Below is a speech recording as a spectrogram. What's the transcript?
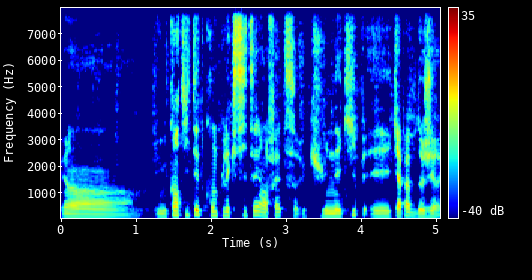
une quantité de complexité en fait qu'une équipe est capable de gérer.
